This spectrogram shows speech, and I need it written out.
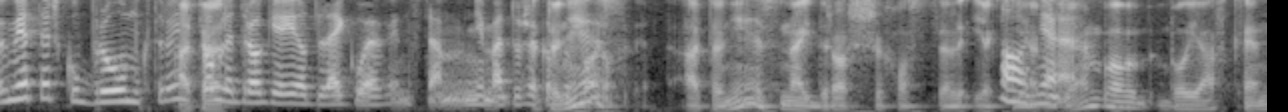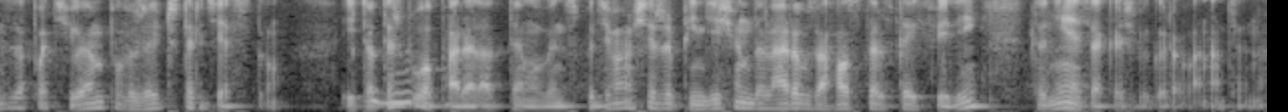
W miasteczku Brum, które A jest to- w ogóle drogie i odległe, więc tam nie ma dużego To nie wyboru. jest, a to nie jest najdroższy hostel, jaki O, ja nie. widziałem, bo, bo ja w Kent zapłaciłem powyżej 40. I to też Mhm. było parę lat temu, więc spodziewam się, że 50 dolarów za hostel w tej chwili to nie jest jakaś wygórowana cena.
